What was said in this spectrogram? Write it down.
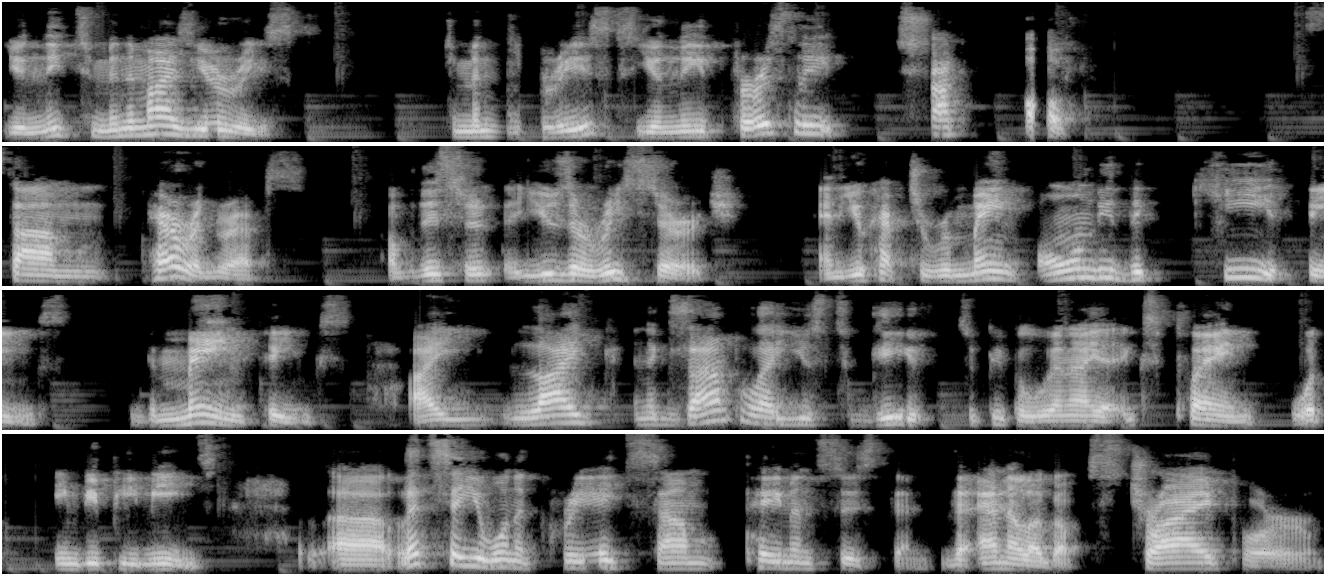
you need to minimize your risk. To minimize risks, you need firstly cut off some paragraphs of this user research, and you have to remain only the key things the main things. I like an example I used to give to people when I explain what MVP means. Uh, let's say you want to create some payment system, the analog of Stripe or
